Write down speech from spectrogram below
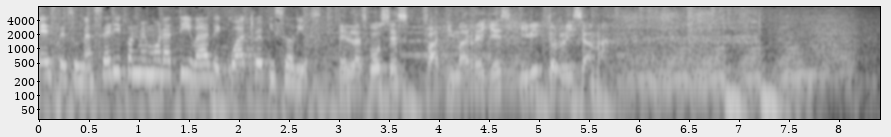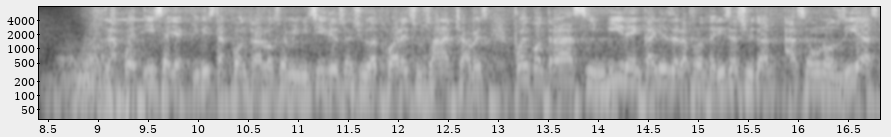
Esta es una serie conmemorativa de cuatro episodios. En las voces, Fátima Reyes y Víctor Lizama. La poetisa y activista contra los feminicidios en Ciudad Juárez, Susana Chávez, fue encontrada sin vida en calles de la fronteriza ciudad hace unos días.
